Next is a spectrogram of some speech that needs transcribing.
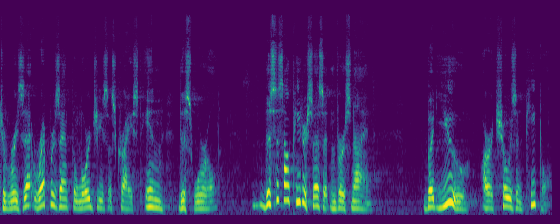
To represent the Lord Jesus Christ in this world. This is how Peter says it in verse 9. But you are a chosen people.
